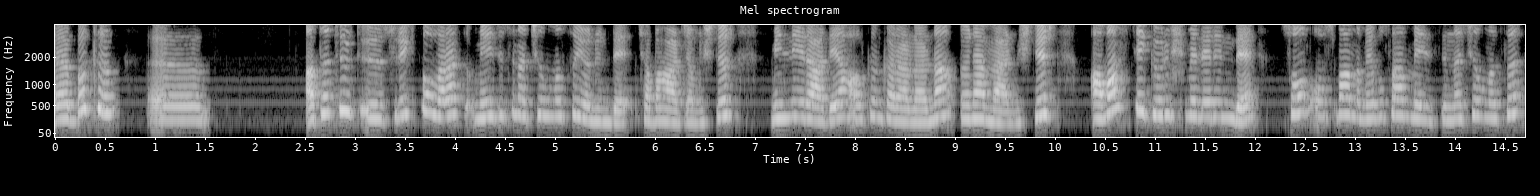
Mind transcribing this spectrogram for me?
Ee, bakın e, Atatürk sürekli olarak meclisin açılması yönünde çaba harcamıştır. Milli iradeye, halkın kararlarına önem vermiştir. Amasya görüşmelerinde son Osmanlı Mebusan Meclisi'nin açılması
